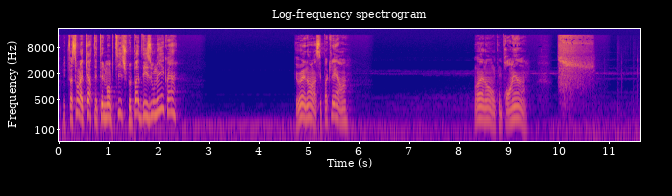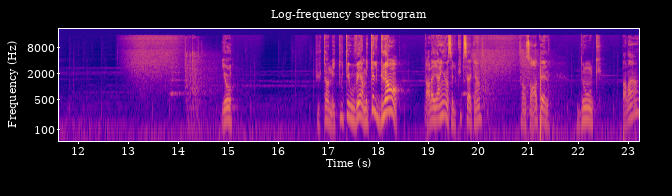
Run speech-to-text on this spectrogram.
Mais de toute façon, la carte est tellement petite, je peux pas dézoomer, quoi. Et ouais, non, là, c'est pas clair, hein. Ouais, non, on comprend rien. Yo. Putain, mais tout est ouvert, mais quel gland Par là, y a rien, c'est le cul-de-sac, hein. Ça, on s'en rappelle. Donc, par là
